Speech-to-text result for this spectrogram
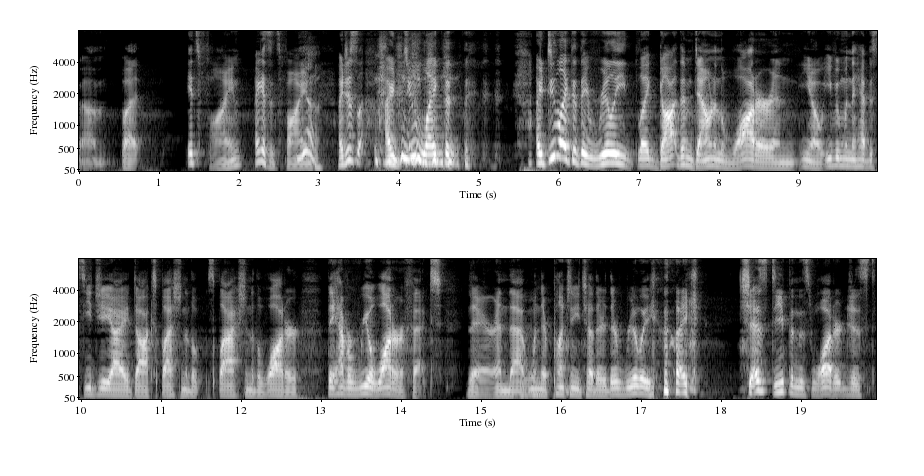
Um, but it's fine. I guess it's fine. Yeah. I just I do like that. I do like that they really like got them down in the water, and you know even when they have the CGI dock splash into the splash into the water, they have a real water effect there, and that when they're punching each other, they're really like chest deep in this water, just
